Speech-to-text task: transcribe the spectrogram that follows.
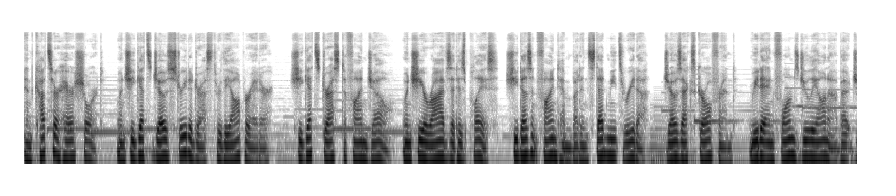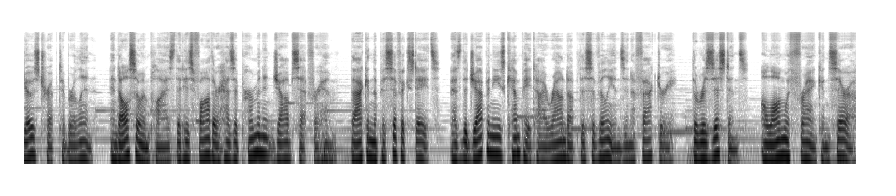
and cuts her hair short. When she gets Joe's street address through the operator, she gets dressed to find Joe. When she arrives at his place, she doesn't find him but instead meets Rita, Joe's ex-girlfriend. Rita informs Juliana about Joe's trip to Berlin and also implies that his father has a permanent job set for him. Back in the Pacific States, as the Japanese Kempeitai round up the civilians in a factory, the resistance, along with Frank and Sarah,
